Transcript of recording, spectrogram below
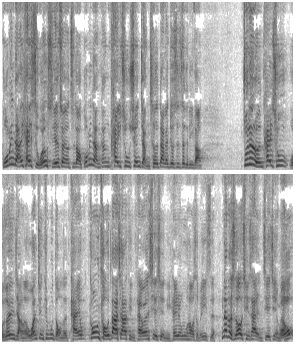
国民党一开始我用时间算就知道，国民党刚开出宣讲车，大概就是这个地方。朱立伦开出，我昨天讲了，完全听不懂的。台公投大家庭，台湾谢谢你，黑人问号什么意思？那个时候其实还很接近，有没有？哦、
